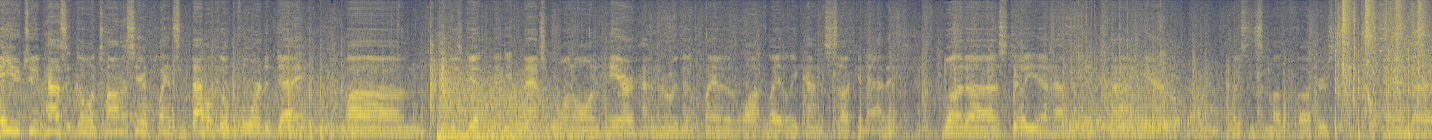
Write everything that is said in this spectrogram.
Hey YouTube, how's it going? Thomas here, playing some Battlefield 4 today. Um, just getting a get match going on here. Haven't really been playing it a lot lately, kind of sucking at it. But uh, still yet having a good time here, um, wasting some motherfuckers. And uh,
